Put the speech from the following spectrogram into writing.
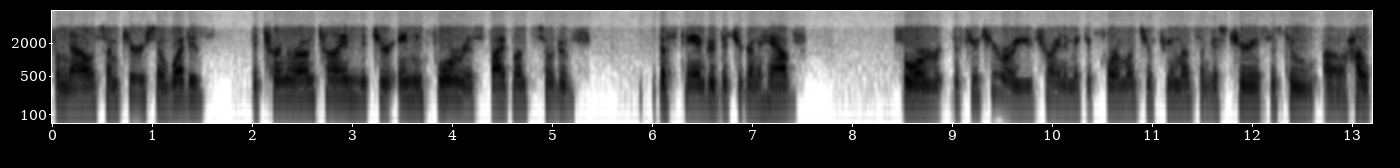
from now. So I'm curious, so what is the turnaround time that you're aiming for? Is five months sort of the standard that you're going to have for the future, or are you trying to make it four months or three months? I'm just curious as to uh, how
